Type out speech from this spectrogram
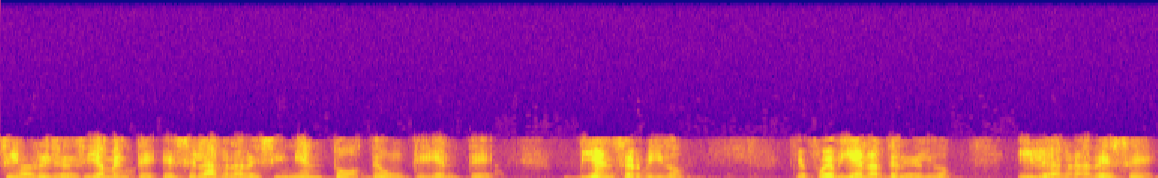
Simple y sencillamente es. el agradecimiento de un cliente bien servido, que fue bien atendido, y le agradece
